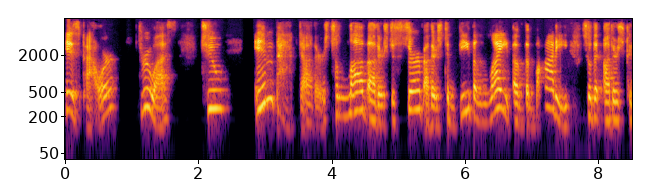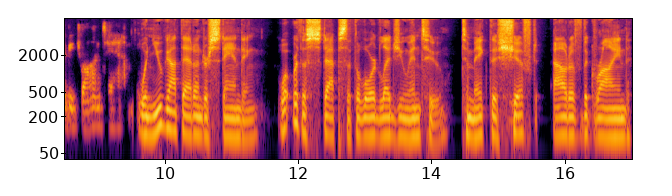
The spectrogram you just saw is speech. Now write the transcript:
his power through us to impact others, to love others, to serve others, to be the light of the body so that others could be drawn to him. When you got that understanding, what were the steps that the Lord led you into to make this shift out of the grind,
